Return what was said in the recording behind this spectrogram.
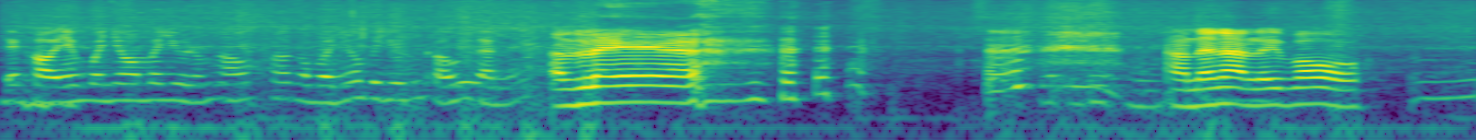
แต่เขายังบ่ยอมมาอยู่น้ำเขาเขากับบ่ยอมไปอยู่น้ำเขาคือกันเลยอันแลเอาแน่นน่ะเลยบ่อืม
